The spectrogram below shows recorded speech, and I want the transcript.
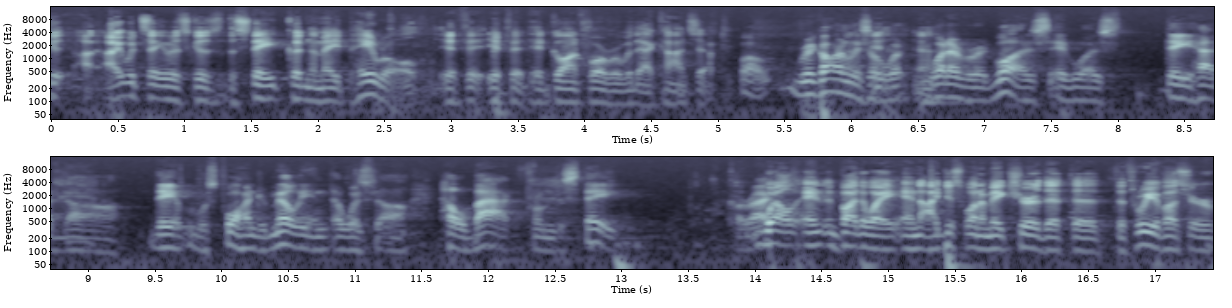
million? was, I would say it was because the state couldn't have made payroll if it, if it had gone forward with that concept. Well, regardless of what, yeah. whatever it was, it was, they had, uh, they, it was 400 million that was uh, held back from the state, correct? Well, and, and by the way, and I just want to make sure that the, the three of us are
